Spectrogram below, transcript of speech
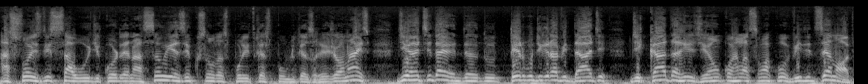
ações de saúde, coordenação e execução das políticas públicas regionais, diante da, do, do termo de gravidade de cada região com relação à Covid-19.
